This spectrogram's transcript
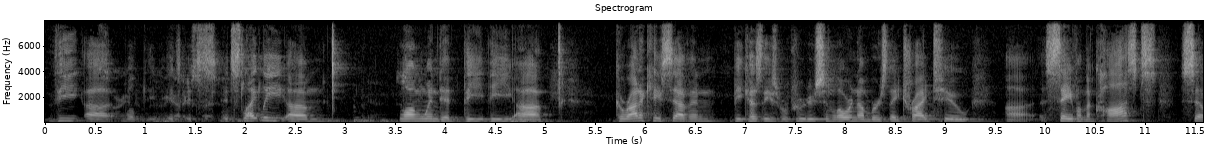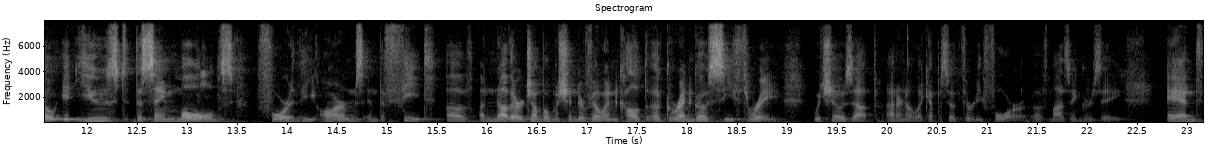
the uh, Sorry, well, it's, it's, it's slightly um, long-winded. The the uh, Garada K7, because these were produced in lower numbers, they tried to uh, save on the costs. So it used the same molds for the arms and the feet of another Jumbo Machinder villain called uh, Gorengo C3, which shows up, I don't know, like episode 34 of Mazinger Z. And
